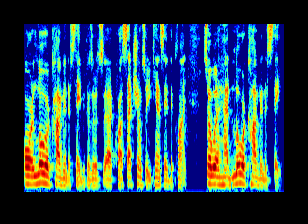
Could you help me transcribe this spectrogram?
or lower cognitive state because it was uh, cross-sectional, so you can't say decline. So it had lower cognitive state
